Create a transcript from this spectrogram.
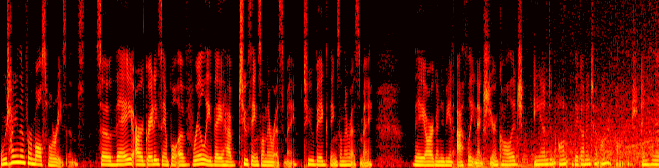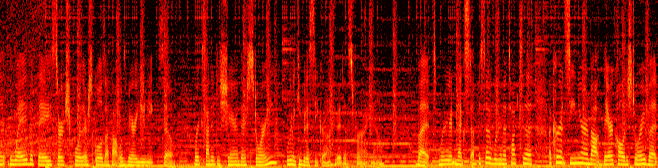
we're talking to them for multiple reasons. So, they are a great example of really, they have two things on their resume, two big things on their resume. They are going to be an athlete next year in college, and an honor, they got into an honor college. And the, way that they searched for their schools, I thought was very unique. So, we're excited to share their story. We're going to keep it a secret on who it is for right now. But we're next episode, we're going to talk to a current senior about their college story. But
